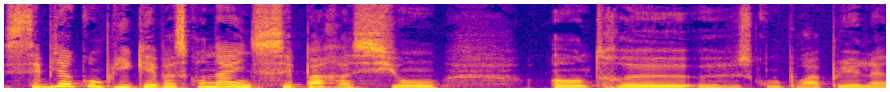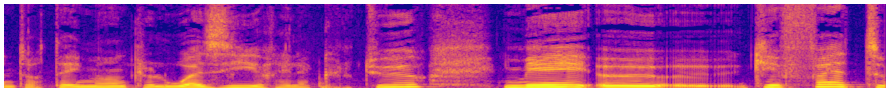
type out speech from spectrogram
c'est bien compliqué parce qu'on a une séparation entre euh, ce qu'on pourrait appeler l'entertainment, le loisir et la culture, mais euh, qui est faite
